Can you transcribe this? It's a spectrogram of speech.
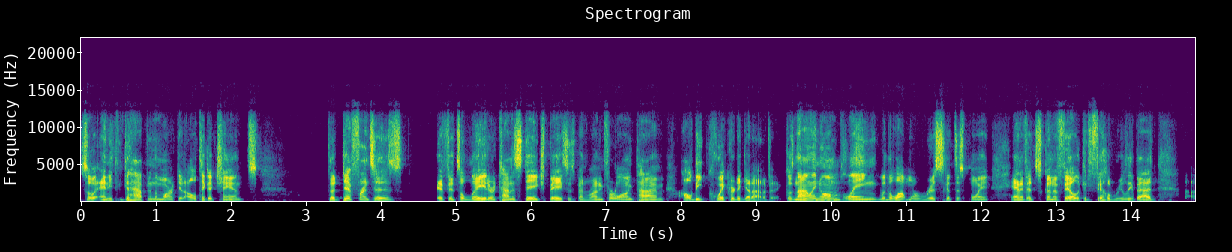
So anything can happen in the market. I'll take a chance. The difference is if it's a later kind of stage base, it's been running for a long time, I'll be quicker to get out of it because now I know mm-hmm. I'm playing with a lot more risk at this point, And if it's going to fail, it could fail really bad. Uh,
